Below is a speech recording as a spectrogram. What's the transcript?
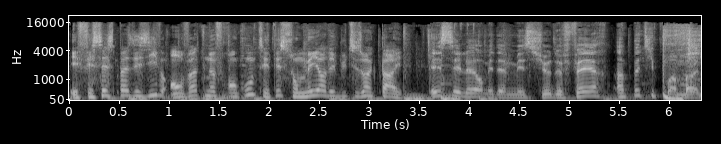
et fait 16 passes décisives en 29 rencontres. C'était son meilleur début de saison avec Paris. Et c'est l'heure, mesdames, messieurs, de faire un petit point mode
